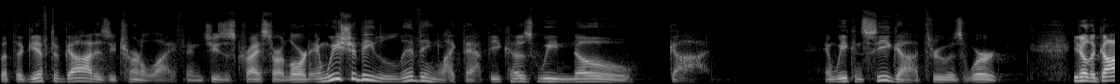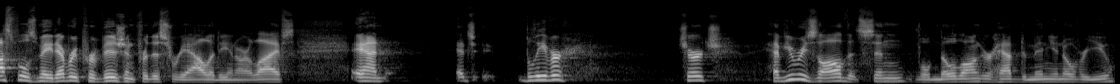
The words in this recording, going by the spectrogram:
but the gift of God is eternal life in Jesus Christ our Lord. And we should be living like that because we know God. And we can see God through His Word. You know, the gospel's made every provision for this reality in our lives. And, believer, church, have you resolved that sin will no longer have dominion over you?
